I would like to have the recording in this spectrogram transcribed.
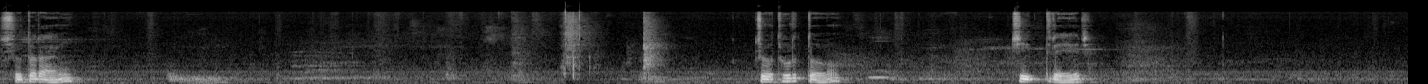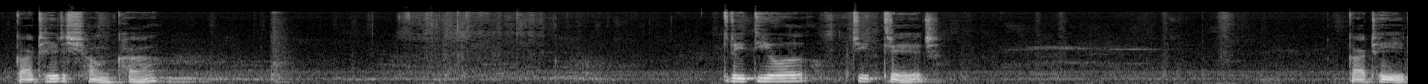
সুতরাং চতুর্থ চিত্রের কাঠির সংখ্যা তৃতীয় চিত্রের কাঠির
